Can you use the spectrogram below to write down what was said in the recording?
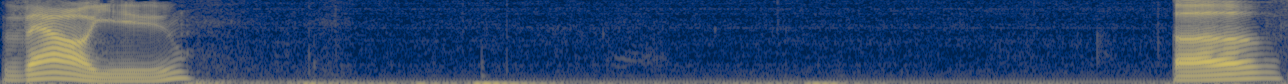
value of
